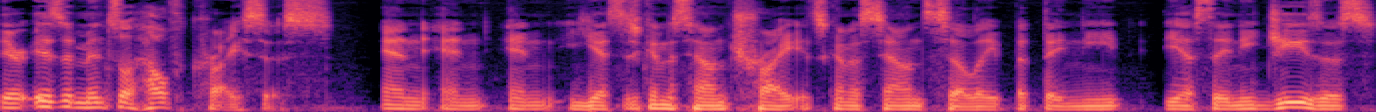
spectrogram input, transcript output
there is a mental health crisis. And and and yes it's going to sound trite it's going to sound silly but they need yes they need jesus.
